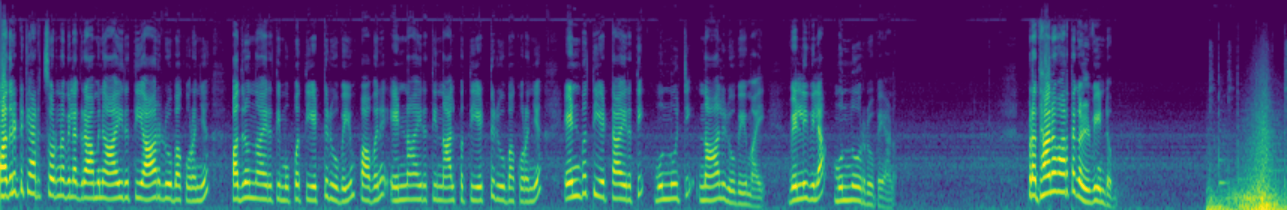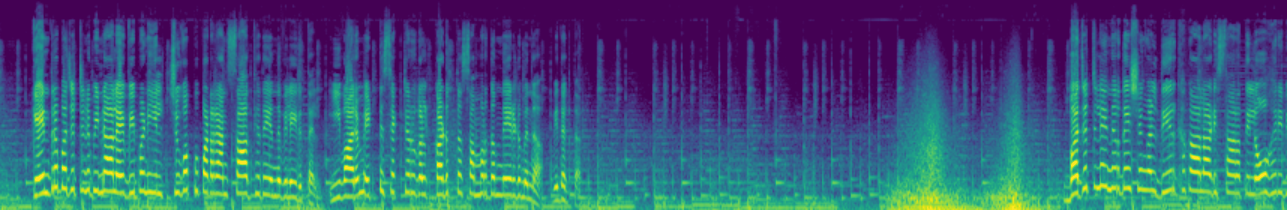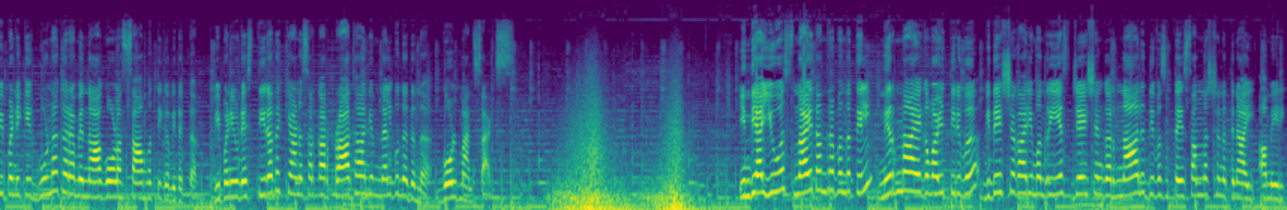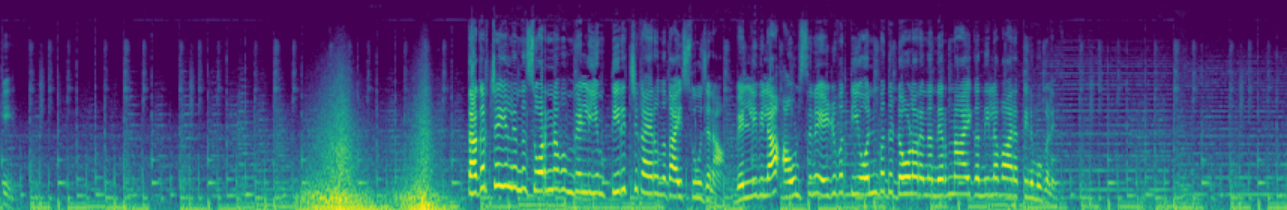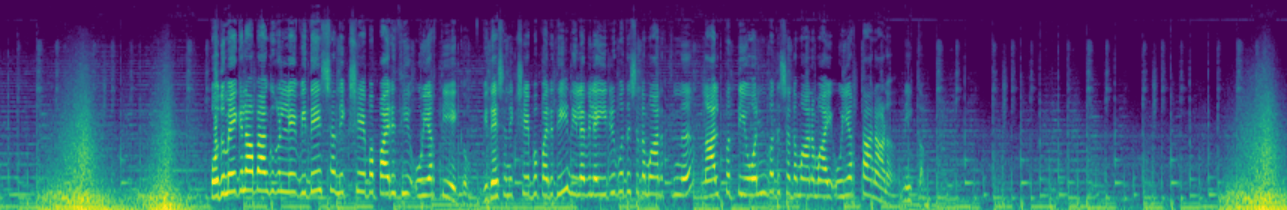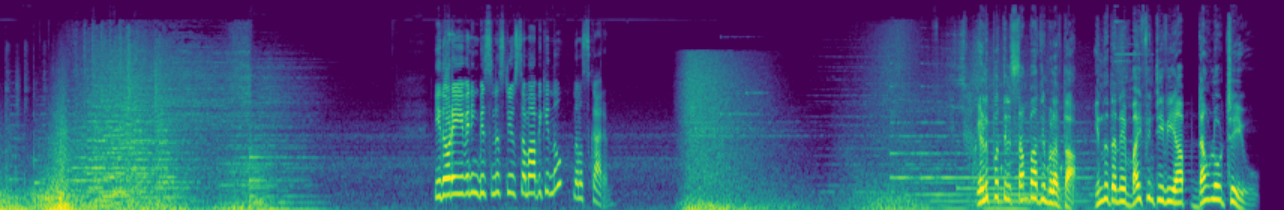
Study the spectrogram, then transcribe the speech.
പതിനെട്ട് ക്യാരറ്റ് സ്വർണവില ഗ്രാമിന് ആയിരത്തി ആറ് രൂപ കുറഞ്ഞ് പതിനൊന്നായിരത്തി മുപ്പത്തി എട്ട് രൂപയും പവന് എണ്ണായിരത്തി നാൽപ്പത്തി എട്ട് രൂപ കുറഞ്ഞ് എൺപത്തി എട്ടായിരത്തി മുന്നൂറ്റി നാല് രൂപയുമായി. വെള്ളിവില മുന്നൂറ് രൂപയാണ്. പ്രധാന വാർത്തകൾ വീണ്ടും. കേന്ദ്ര ബജറ്റിന് പിന്നാലെ വിപണിയിൽ ചുവപ്പ് പടരാൻ സാധ്യതയെന്ന് വിലയിരുത്തൽ. ഈ വാരം എട്ട് സെക്ടറുകൾ കടുത്ത സമ്മർദ്ദം നേരിടുമെന്ന് വിദഗ്ധർ. ബജറ്റിലെ നിർദ്ദേശങ്ങൾ ദീർഘകാലാടിസ്ഥാനത്തിൽ ഓഹരി വിപണിക്ക് ഗുണകരമെന്ന് ആഗോള സാമ്പത്തിക വിദഗ്ധർ. വിപണിയുടെ സ്ഥിരതയ്ക്കാണ് സർക്കാർ പ്രാധാന്യം നൽകുന്നതെന്ന് ഗോൾഡ്മാൻ സാക്സ്. ഇന്ത്യ യു എസ് നയതന്ത്ര ബന്ധത്തിൽ നിർണായക വഴിത്തിരിവ് വിദേശകാര്യമന്ത്രി എസ് ജയശങ്കർ നാല് ദിവസത്തെ സന്ദർശനത്തിനായി അമേരിക്കയിൽ. തകർച്ചയിൽ നിന്ന് സ്വർണവും വെള്ളിയും തിരിച്ചു കയറുന്നതായി സൂചന. വെള്ളിവില ഔൺസിന് എഴുപത്തിയൊൻപത് ഡോളർ എന്ന നിർണായക നിലവാരത്തിന് മുകളിൽ. പൊതുമേഖലാ ബാങ്കുകളിലെ വിദേശ നിക്ഷേപ പരിധി ഉയർത്തിയേക്കും. വിദേശ നിക്ഷേപ പരിധി നിലവിലെ ഇരുപത് ശതമാനത്തിൽ നിന്ന് നാൽപ്പത്തി ഒൻപത് ശതമാനമായി ഉയർത്താനാണ് നീക്കം. ഇതോടെ ഈവനിംഗ് ബിസിനസ് ന്യൂസ് സമാപിക്കുന്നു. നമസ്കാരം. എളുപ്പത്തിൽ സമ്പാദ്യം വളർത്താം. ഇന്ന് തന്നെ MyFin T V app download ചെയ്യൂ.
